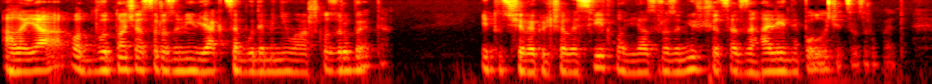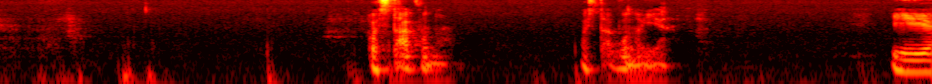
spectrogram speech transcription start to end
Але я от водночас розумів, як це буде мені важко зробити. І тут ще виключили світло, і я зрозумів, що це взагалі не вийде зробити. Ось так воно. Ось так воно є. І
